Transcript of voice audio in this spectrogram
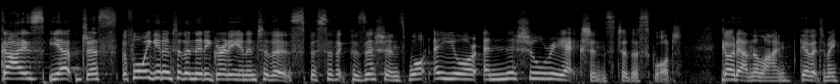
Guys, yep, just before we get into the nitty gritty and into the specific positions, what are your initial reactions to the squad? Go down the line, give it to me.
